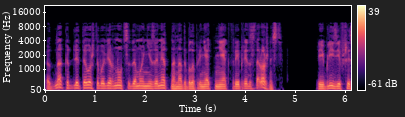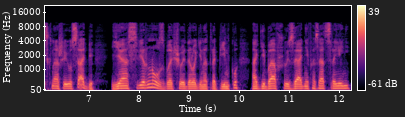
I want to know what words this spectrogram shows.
Однако для того, чтобы вернуться домой незаметно, надо было принять некоторые предосторожности. Приблизившись к нашей усадьбе, я свернул с большой дороги на тропинку, огибавшую задний фасад строений,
